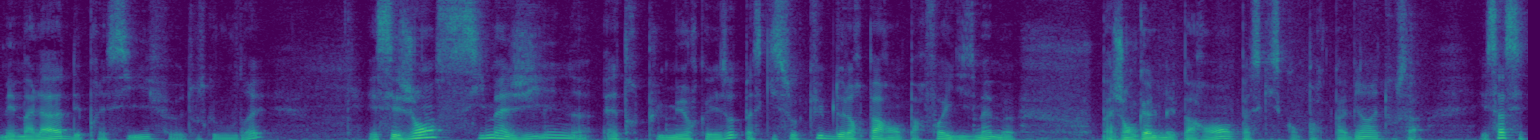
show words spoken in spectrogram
mais malades, dépressifs, euh, tout ce que vous voudrez. Et ces gens s'imaginent être plus mûrs que les autres parce qu'ils s'occupent de leurs parents. Parfois, ils disent même bah, j'engueule mes parents parce qu'ils se comportent pas bien et tout ça. Et ça, c'est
